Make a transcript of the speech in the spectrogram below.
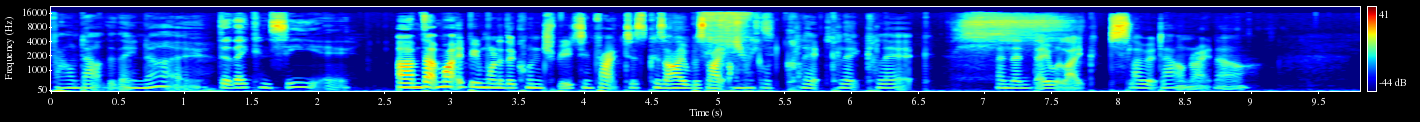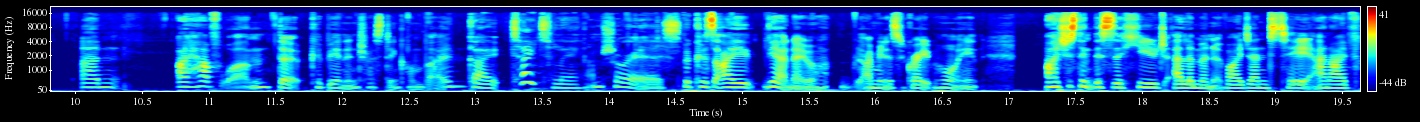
Found out that they know. That they can see you? Um, that might have been one of the contributing factors because I was like, "Oh my god, click, click, click," and then they were like, "Slow it down right now." Um, I have one that could be an interesting combo Go. Totally. I'm sure it is. because I, yeah, no, I mean it's a great point. I just think this is a huge element of identity, and I've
